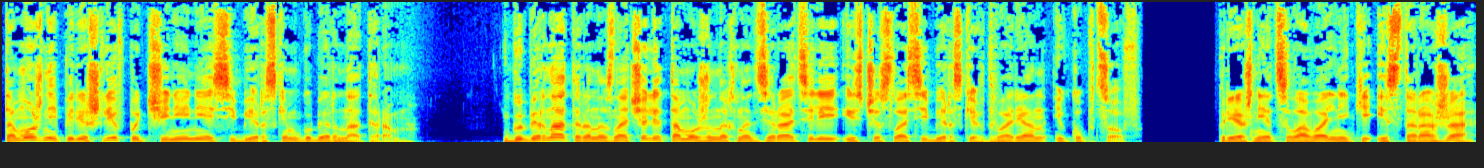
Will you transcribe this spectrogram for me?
таможни перешли в подчинение сибирским губернаторам. Губернаторы назначали таможенных надзирателей из числа сибирских дворян и купцов. Прежние целовальники и сторожа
